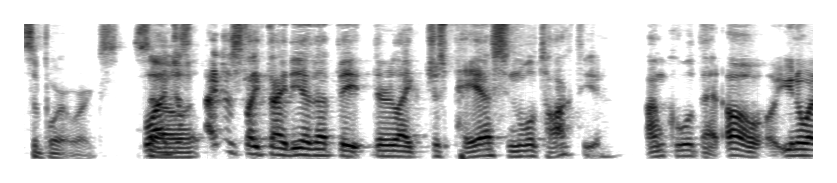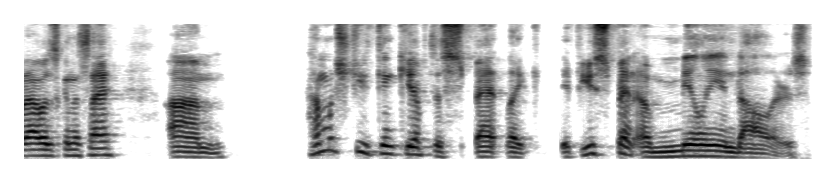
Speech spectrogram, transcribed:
support works. So well, I just I just like the idea that they they're like just pay us and we'll talk to you. I'm cool with that. Oh, you know what I was gonna say? Um, how much do you think you have to spend? Like, if you spent a million dollars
